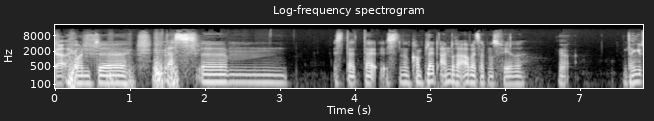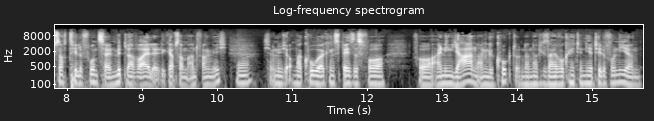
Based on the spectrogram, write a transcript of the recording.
ja. Und äh, das ähm, ist da, da ist eine komplett andere Arbeitsatmosphäre. Ja. Und dann gibt's noch Telefonzellen mittlerweile, die gab's am Anfang nicht. Ja. Ich habe nämlich auch mal Coworking Spaces vor, vor einigen Jahren angeguckt und dann habe ich gesagt, wo kann ich denn hier telefonieren?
